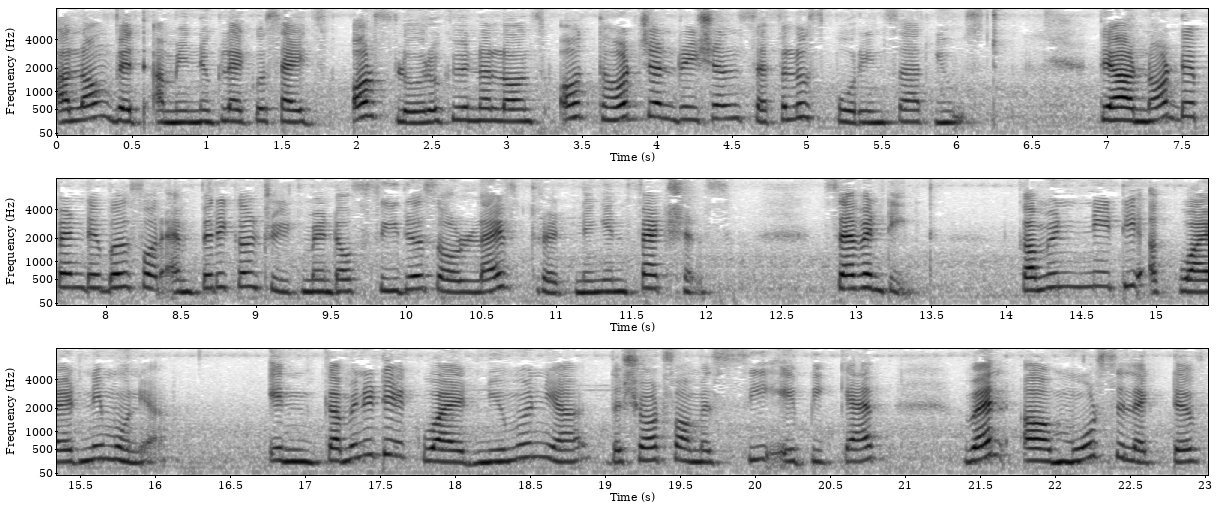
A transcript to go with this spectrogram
along with aminoglycosides or fluoroquinolones or third generation cephalosporins are used. They are not dependable for empirical treatment of serious or life-threatening infections. 17th. Community acquired pneumonia. In community acquired pneumonia, the short form is CAP-CAP. When a more selective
